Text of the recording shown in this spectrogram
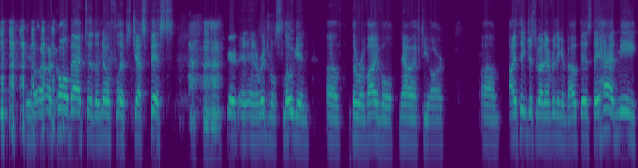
You know, a, a call back to the no flips, just fists. Mhm. an, an original slogan of the revival now FTR. Um, I think just about everything about this. They had me,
